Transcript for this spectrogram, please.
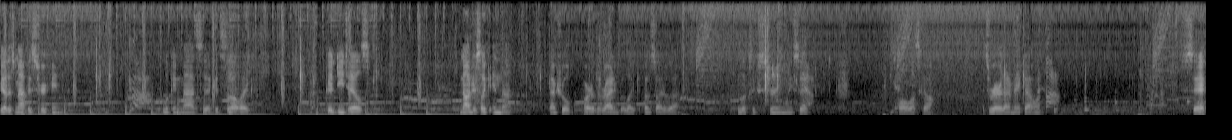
Yeah, this map is freaking looking mad sick. It's got like good details. Not just like in the actual part of the riding, but like outside of that. It looks extremely sick. Oh, let's go. It's rare that I make that one. Sick.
